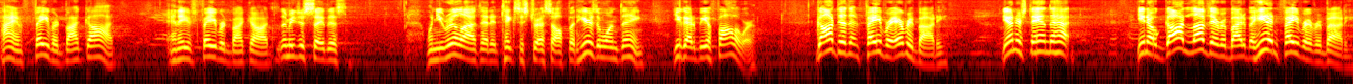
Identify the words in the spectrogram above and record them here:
I am favored by God. And he is favored by God. Let me just say this. When you realize that, it takes the stress off. But here's the one thing you got to be a follower. God doesn't favor everybody. You understand that? You know, God loves everybody, but He doesn't favor everybody.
